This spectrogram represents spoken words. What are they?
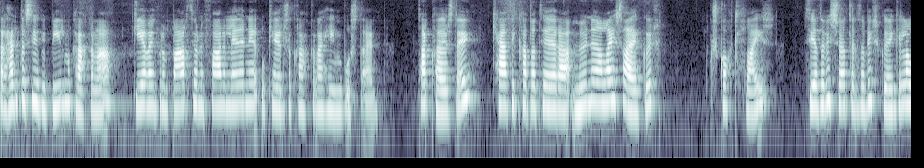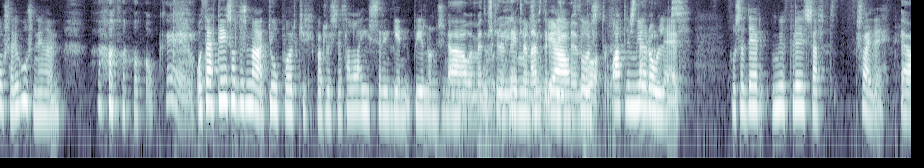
Þar hendast því upp í bíl með krakkana gefa einhverjum barþjóni fari leiðinni og keirir svo krakkana heim í bústæðin þar kveðust þau. Kathy kalla til þeirra munið að læsa að ykkur. Skott hlær. Því að það vissu allir að það virkuði engin lásar í húsinu í þeim ok. og þetta er svolítið svona djúbóður kirkbaklusti, það læsir enginn bílunum sínum Já, lyklana sínum. eftir já, og veist, og allir mjög rólegir þú veist, þetta er mjög friðsalt svæði Já.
